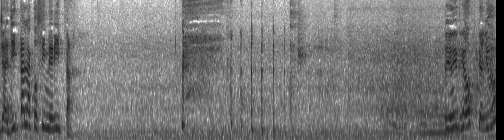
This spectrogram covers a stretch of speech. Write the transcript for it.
Yayita la cocinerita. Do you need help? ¿Te ayudo?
